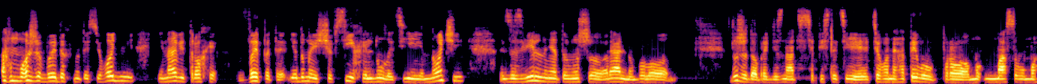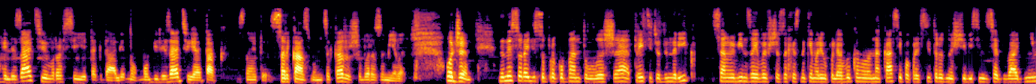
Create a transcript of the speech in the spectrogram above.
може видихнути сьогодні і навіть трохи випити. Я думаю, що всі хильнули цієї ночі за звільнення, тому що реально було дуже добре дізнатися після цієї цього негативу про масову могилізацію в Росії і так далі. Ну, мобілізацію я так знаєте, сарказмом це кажу, щоб ви розуміли. Отже, Денису Редісу Прокопенту лише 31 рік. Саме він заявив, що захисники Маріуполя виконали наказ і, попри всі труднощі, 82 дні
